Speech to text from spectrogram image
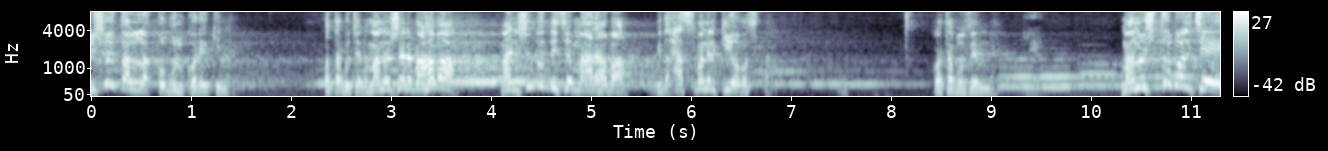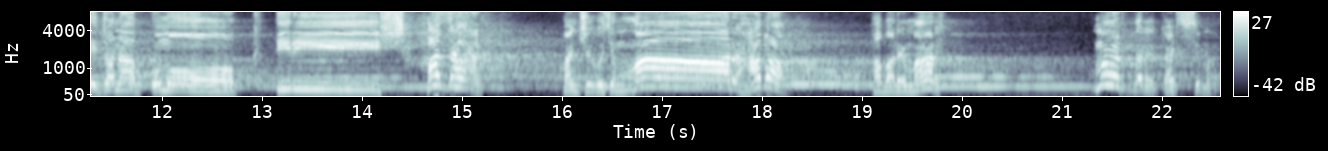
বিষয় তো আল্লাহ কবুল করে কিনা। কথা বুঝছেন? মানুষের বাহাবা মানুষ তো দিছে মার হাবা কিন্তু আসমানের কি অবস্থা? কথা বোঝেন না মানুষ তো বলছে, জনাব অমক তিরিশ হাজার। মানুষ কইছে মার হাবা হাবারে মার। মার তারে, কাটছে মার।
